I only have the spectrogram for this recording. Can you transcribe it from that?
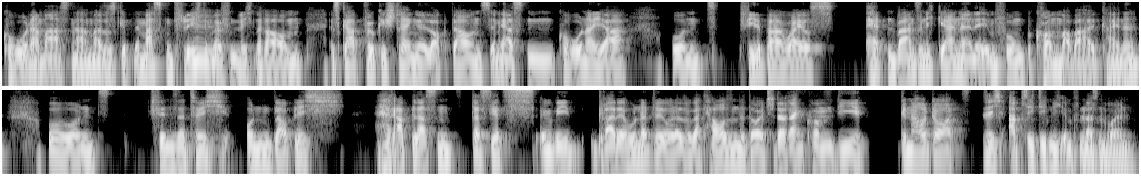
Corona-Maßnahmen. Also es gibt eine Maskenpflicht mhm. im öffentlichen Raum. Es gab wirklich strenge Lockdowns im ersten Corona-Jahr. Und viele Paraguayos hätten wahnsinnig gerne eine Impfung, bekommen aber halt keine. Und finden es natürlich unglaublich herablassend, dass jetzt irgendwie gerade Hunderte oder sogar Tausende Deutsche da reinkommen, die genau dort sich absichtlich nicht impfen lassen wollen.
